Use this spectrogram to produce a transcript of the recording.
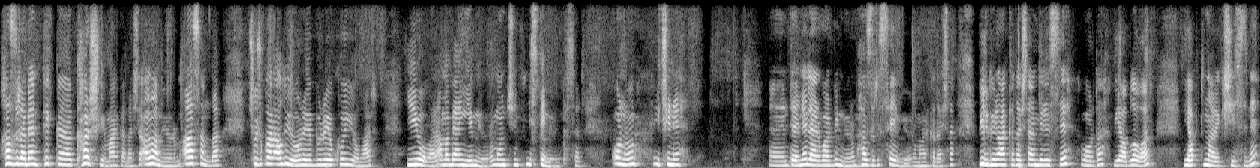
hazıra ben pek e, karşıyım arkadaşlar. Alamıyorum. Alsam da çocuklar alıyor oraya buraya koyuyorlar. Yiyorlar ama ben yemiyorum. Onun için istemiyorum kısır. Onu içine e, de neler var bilmiyorum. Hazırı sevmiyorum arkadaşlar. Bir gün arkadaşlarım birisi orada bir abla var. Yaptı nar ekşisini.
